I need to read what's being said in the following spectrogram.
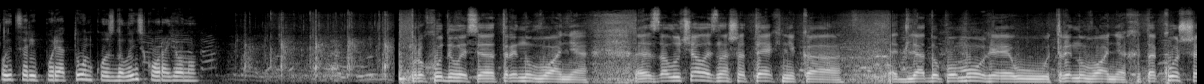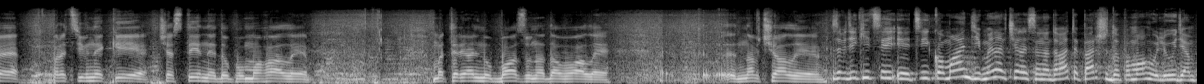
лицарі порятунку з Долинського району. Проходилися тренування. Е, Залучалась наша техніка для допомоги у тренуваннях. Також е, працівники частини допомагали, матеріальну базу надавали, е, навчали Завдяки цій, цій команді ми навчилися надавати першу допомогу людям.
